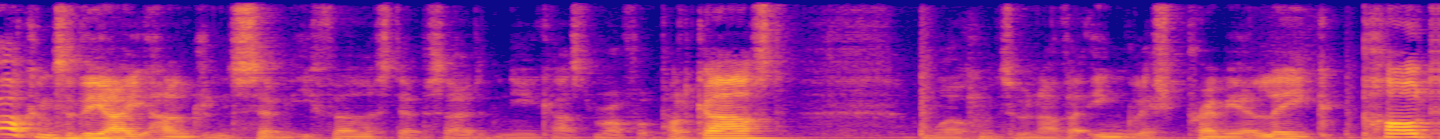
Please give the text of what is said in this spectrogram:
Welcome to the 871st episode of the New Customer Offer Podcast. Welcome to another English Premier League pod.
